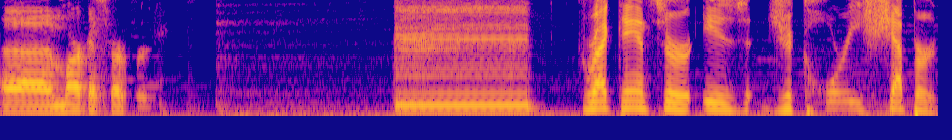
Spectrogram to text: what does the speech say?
Uh, Marcus Herford. Correct answer is JaCorey Shepherd.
